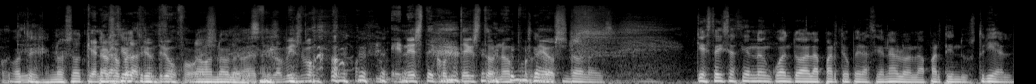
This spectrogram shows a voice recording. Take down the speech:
OT. OT, no es que no es Operación Triunfo. No, eso, no iba lo es. lo mismo. en este contexto, no, por No, Dios. no lo es. ¿Qué estáis haciendo en cuanto a la parte operacional o a la parte industrial?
